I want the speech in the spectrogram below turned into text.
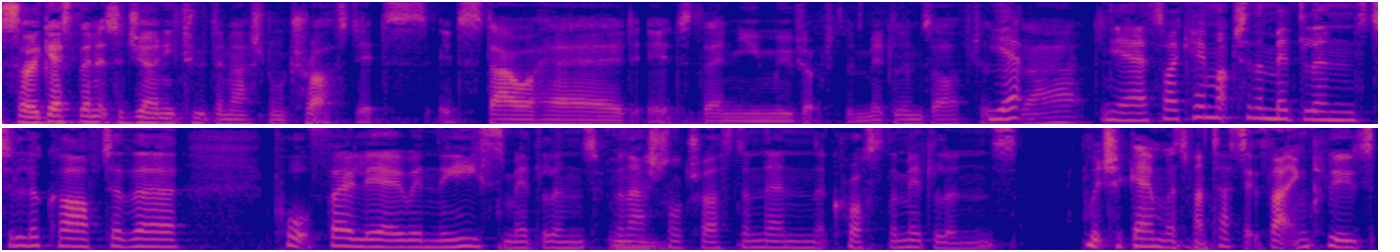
So I guess then it's a journey through the National Trust. It's it's Stourhead. It's then you moved up to the Midlands after Yep. that. Yeah, so I came up to the Midlands to look after the portfolio in the East Midlands Mm. for the National Trust and then across the Midlands. Which again was fantastic. So that includes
